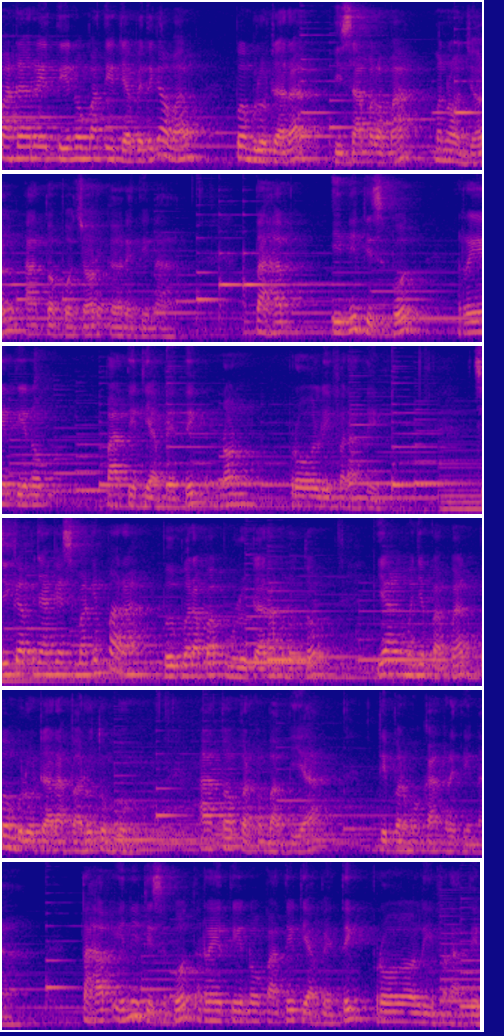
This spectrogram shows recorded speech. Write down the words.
Pada retinopati diabetik awal, pembuluh darah bisa melemah, menonjol, atau bocor ke retina. Tahap ini disebut retinopati diabetik non-proliferatif. Jika penyakit semakin parah, beberapa pembuluh darah menutup yang menyebabkan pembuluh darah baru tumbuh atau berkembang biak di permukaan retina. Tahap ini disebut retinopati diabetik proliferatif.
